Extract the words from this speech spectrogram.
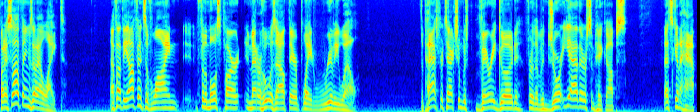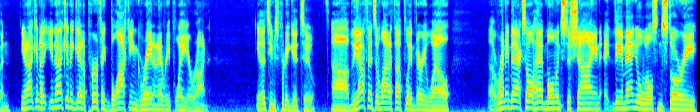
but I saw things that I liked. I thought the offensive line, for the most part, no matter who was out there, played really well. The pass protection was very good for the majority. Yeah, there were some hiccups. That's going to happen. You're not gonna you're not gonna get a perfect blocking grade on every play you run. The other team's pretty good too. Uh, the offensive line I thought played very well. Uh, running backs all had moments to shine. The Emmanuel Wilson story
